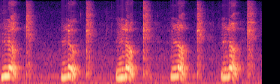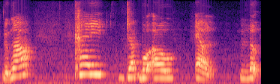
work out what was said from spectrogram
look look look look look đúng không? K. Double O L. Look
